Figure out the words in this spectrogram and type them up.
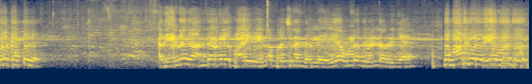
ஒரு கட்டில். அது என்னங்க? அந்த இடத்துல பாயுது என்ன பிரச்சனைன்னு தெரியல ஏன் உள்ள இருந்து வெளில வர்றீங்க? இந்த மாட்டுக்கு ஒரு பெரிய மருத்துவர்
